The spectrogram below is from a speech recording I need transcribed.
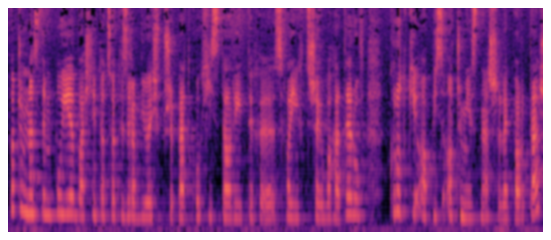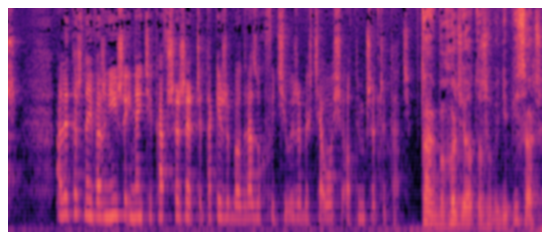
Po czym następuje właśnie to, co ty zrobiłeś w przypadku historii tych e, swoich trzech bohaterów, krótki opis, o czym jest nasz reportaż ale też najważniejsze i najciekawsze rzeczy, takie, żeby od razu chwyciły, żeby chciało się o tym przeczytać. Tak, bo chodzi o to, żeby nie pisać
